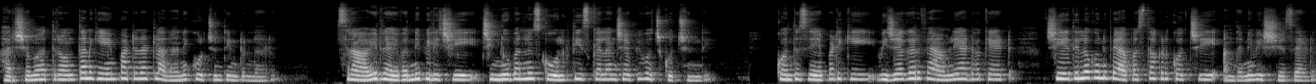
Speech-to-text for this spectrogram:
హర్ష మాత్రం తనకేం పట్టనట్లు అలానే కూర్చుని తింటున్నాడు. శ్రావ్య డ్రైవర్ని పిలిచి చిన్నుబన్ను స్కూల్కి తీసుకెళ్ళని చెప్పి వచ్చి కూర్చుంది కొంతసేపటికి విజయ్ గారి ఫ్యామిలీ అడ్వకేట్ చేతిలో కొన్ని పేపర్స్తో అక్కడికి వచ్చి అందరినీ విష్ చేశాడు.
